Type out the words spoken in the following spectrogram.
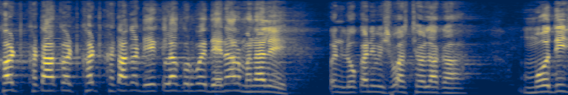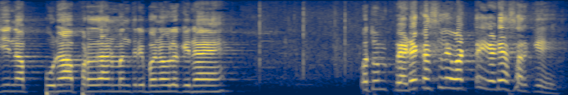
खट खटाखट खट खटाखट एक लाख रुपये देणार म्हणाले. पण लोकांनी विश्वास ठेवला का? मोदीजींना पुन्हा प्रधानमंत्री बनवलं की नाही? व तुम्ही पेढे कसले वाटते येड्यासारखे?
